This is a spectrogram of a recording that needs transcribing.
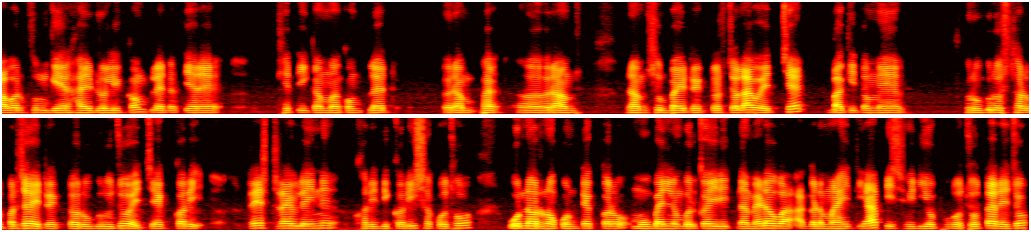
powerful gear hydraulic complete અત્યારે ખેતીકામમાં કમ્પ્લેટ રામભાઈ રામ રામસુરભાઈ ટ્રેક્ટર ચલાવે જ છે. બાકી તમે રૂબરૂ સ્થળ પર જઈ ટ્રેક્ટર રૂબરૂ જોઈ, ચેક કરી ટેસ્ટ ડ્રાઈવ લઈને ખરીદી કરી શકો છો. ઓનરનો કોન્ટેક કરો. મોબાઈલ નંબર કઈ રીતના મેળવવા, આગળ માહિતી આપીશ. વીડિયો પૂરો જોતા રહેજો.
